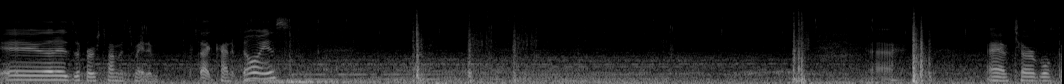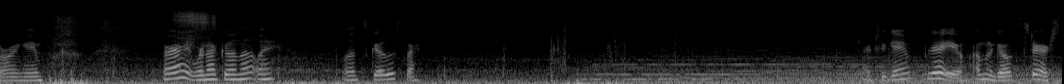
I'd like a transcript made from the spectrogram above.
Eh, that is the first time it's made a, that kind of noise. Uh, I have terrible throwing aim. Alright, we're not going that way. Let's go this way. Actually, game, forget you. I'm gonna go up the stairs.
